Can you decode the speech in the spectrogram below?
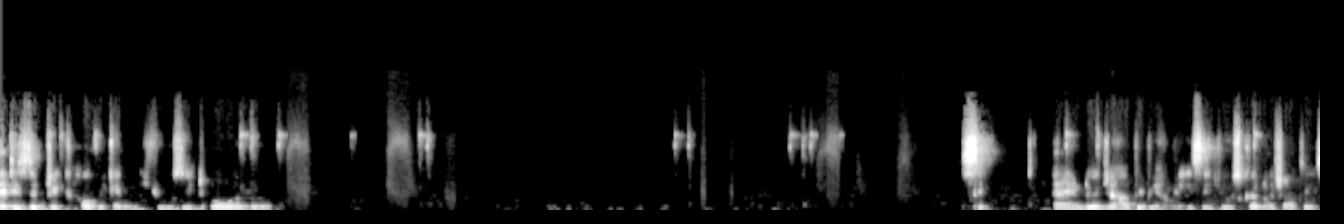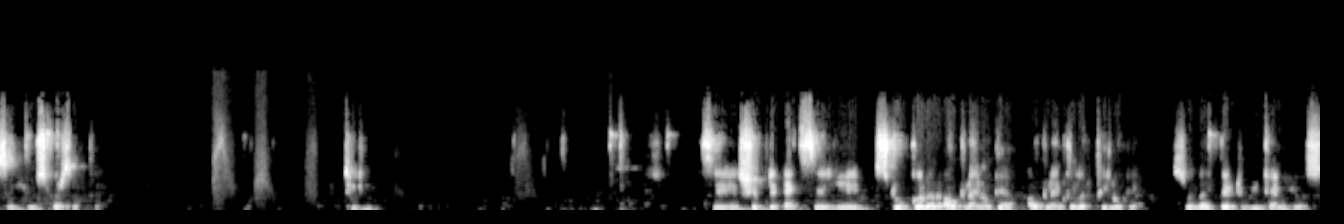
that is the trick how we can use it over and जहाँ पे भी हमें इसे यूज़ करना चाहते हैं, इसे यूज़ कर सकते हैं। ठीक है? से शिफ्ट एक्स से ये स्ट्रोक कलर आउटलाइन हो गया आउटलाइन कलर फिल हो गया। So like that we can use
